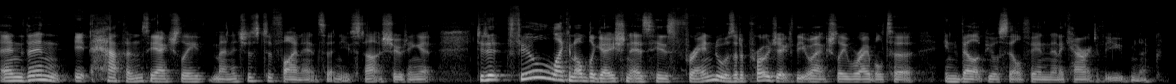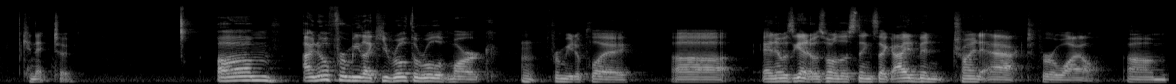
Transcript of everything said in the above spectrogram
And then it happens. He actually manages to finance it, and you start shooting it. Did it feel like an obligation as his friend, or was it a project that you actually were able to envelop yourself in and a character that you you know could connect to? Um, I know for me, like he wrote the role of Mark for me to play, uh, and it was again, it was one of those things. Like I had been trying to act for a while. Um,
